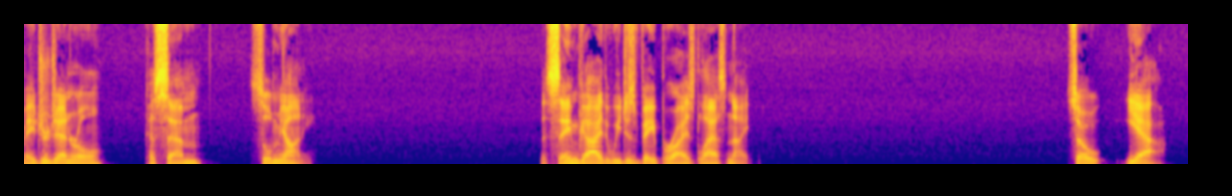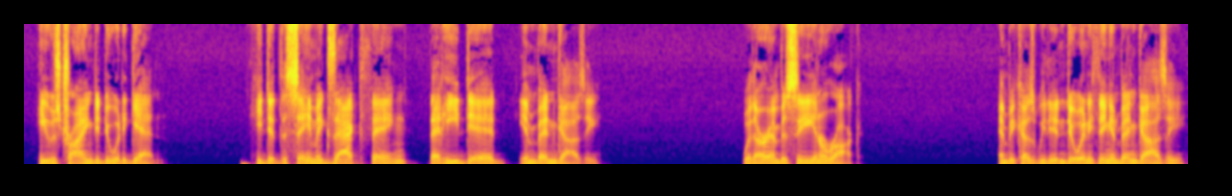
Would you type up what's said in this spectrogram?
Major General Qasem Soleimani. The same guy that we just vaporized last night. So, yeah, he was trying to do it again. He did the same exact thing that he did in Benghazi with our embassy in Iraq. And because we didn't do anything in Benghazi,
